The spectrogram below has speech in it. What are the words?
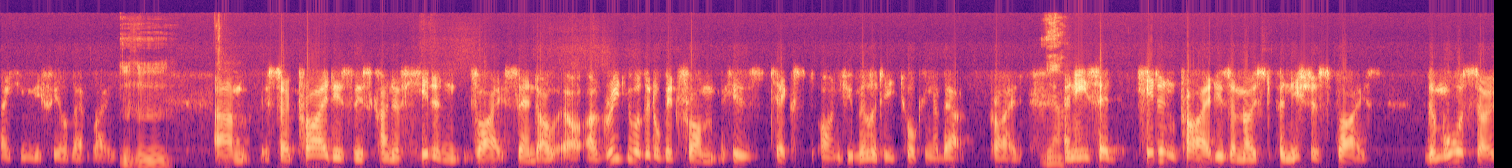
making me feel that way. Mm-hmm. Um, so pride is this kind of hidden vice, and I'll, I'll, read you a little bit from his text on humility, talking about pride. Yeah. And he said, "Hidden pride is a most pernicious vice." the more so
